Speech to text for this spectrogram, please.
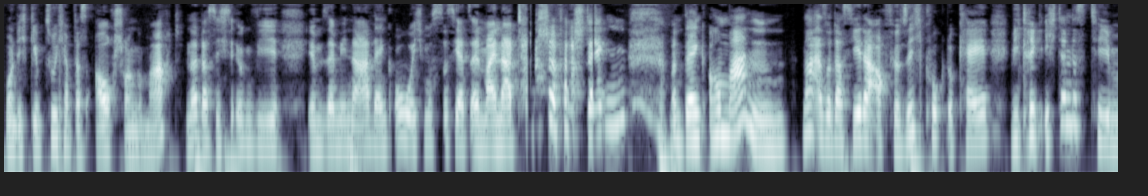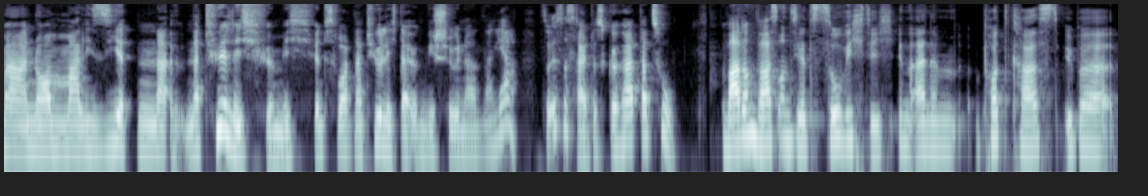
Und ich gebe zu, ich habe das auch schon gemacht, ne, dass ich irgendwie im Seminar denke, oh, ich muss das jetzt in meiner Tasche verstecken und denke, oh Mann, ne, also dass jeder auch für sich guckt, okay, wie kriege ich denn das Thema normalisiert, na, natürlich für mich? Ich finde das Wort natürlich da irgendwie schöner. Sagen, ja, so ist es halt. Es gehört dazu. Warum war es uns jetzt so wichtig, in einem Podcast über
